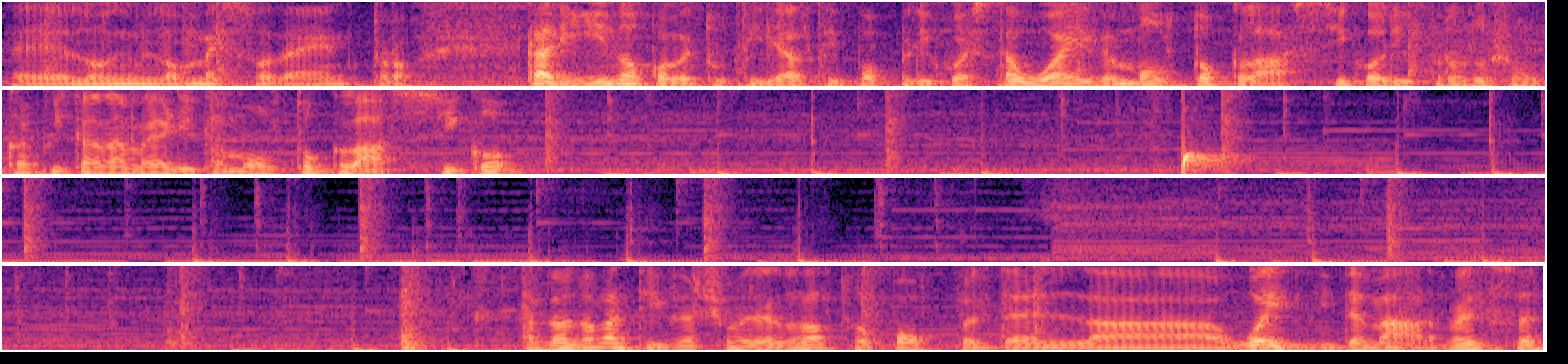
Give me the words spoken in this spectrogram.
eh, l'ho, l'ho, messo dentro. Carino come tutti gli altri pop di questa wave, molto classico, riproduce un Capitan America molto classico. Andando avanti vi faccio vedere un altro pop della wave di The Marvels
